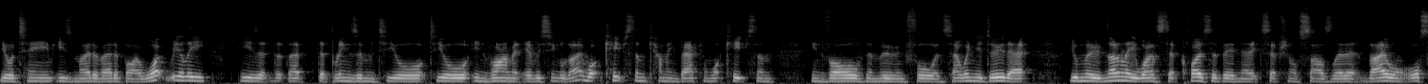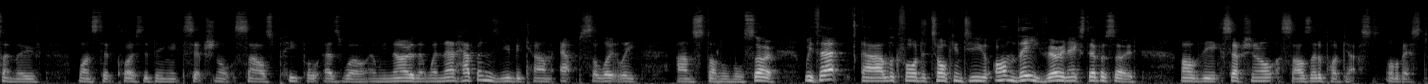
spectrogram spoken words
your team is motivated by. What really is it that, that, that brings them to your to your environment every single day? What keeps them coming back and what keeps them involved and moving forward? So when you do that, you'll move not only one step closer to being that exceptional sales leader, they will also move one step closer to being exceptional salespeople as well. And we know that when that happens, you become absolutely unstoppable. So, with that, uh, look forward to talking to you on the very next episode of the Exceptional Sales Leader Podcast. All the best.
